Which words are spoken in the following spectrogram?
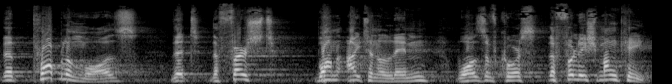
the problem was that the first one out on a limb was, of course, the foolish monkey.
